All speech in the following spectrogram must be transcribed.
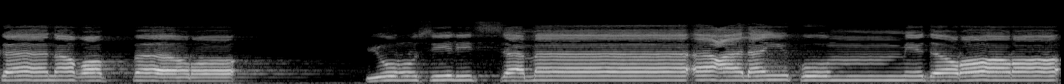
كان غفارا. يرسل السماء عليكم مدرارا.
